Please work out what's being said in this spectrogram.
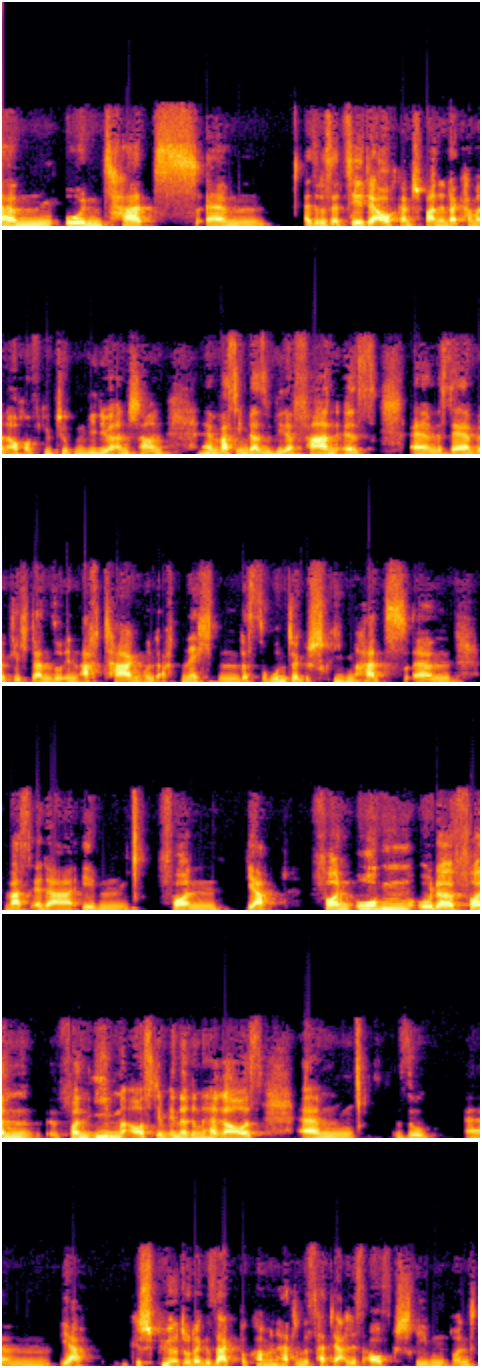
ähm, und hat ähm, also das erzählt er auch ganz spannend, da kann man auch auf YouTube ein Video anschauen, mhm. ähm, was ihm da so widerfahren ist, ähm, dass er ja wirklich dann so in acht Tagen und acht Nächten das so runtergeschrieben hat, ähm, was er da eben von, ja, von oben oder von, von ihm aus dem Inneren heraus ähm, so, ähm, ja, gespürt oder gesagt bekommen hat. Und das hat er alles aufgeschrieben. Und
